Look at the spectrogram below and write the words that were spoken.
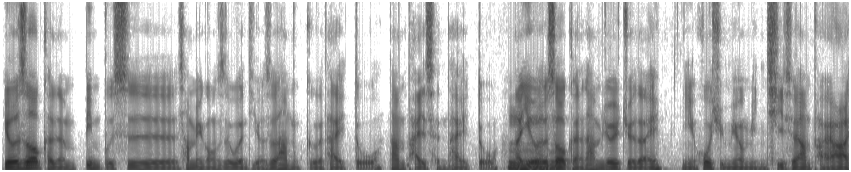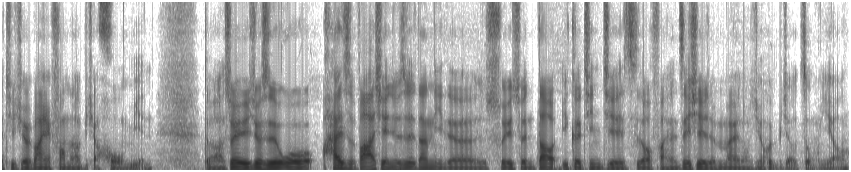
有的时候可能并不是唱片公司问题，有时候他们歌太多，他们排程太多，那、嗯有的时候嗯可能他们就会觉得，哎、你或许没有名气，所以他们 priority 就会把你放到比较后面，对吧、所以就是我开始发现，就是当你的水准到一个境界之后，反正这些人脉的东西会比较重要。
